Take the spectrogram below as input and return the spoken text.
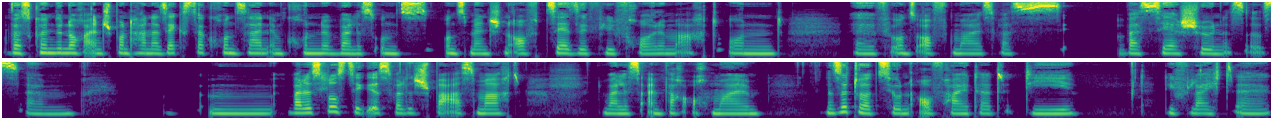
Was könnte noch ein spontaner sechster Grund sein? Im Grunde, weil es uns, uns Menschen oft sehr, sehr viel Freude macht und äh, für uns oftmals was, was sehr Schönes ist. Ähm, weil es lustig ist, weil es Spaß macht, weil es einfach auch mal eine Situation aufheitert, die die vielleicht äh,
